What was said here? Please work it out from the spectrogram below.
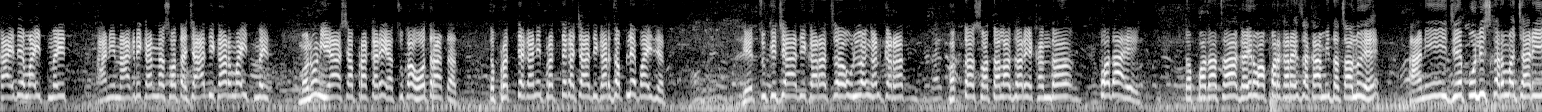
कायदे माहीत नाहीत आणि नागरिकांना स्वतःचे अधिकार माहीत नाहीत म्हणून या अशा प्रकारे या चुका होत राहतात. तर प्रत्येकाने प्रत्येकाचे अधिकार जपले पाहिजेत. हे चुकीच्या अधिकाराचं उल्लंघन करत फक्त स्वतःला जर एखादं पद आहे तर पदाचा गैरवापर करायचं काम इथं चालू आहे. आणि जे पोलीस कर्मचारी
